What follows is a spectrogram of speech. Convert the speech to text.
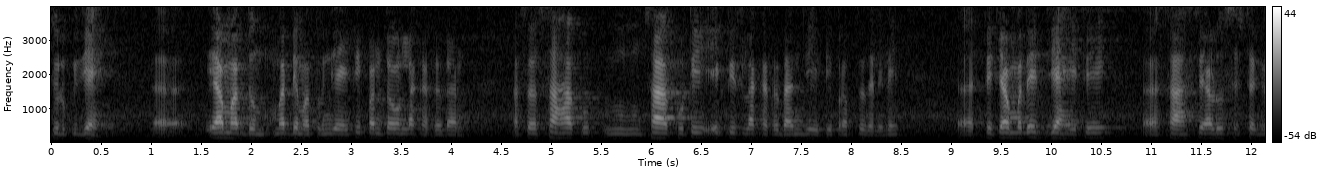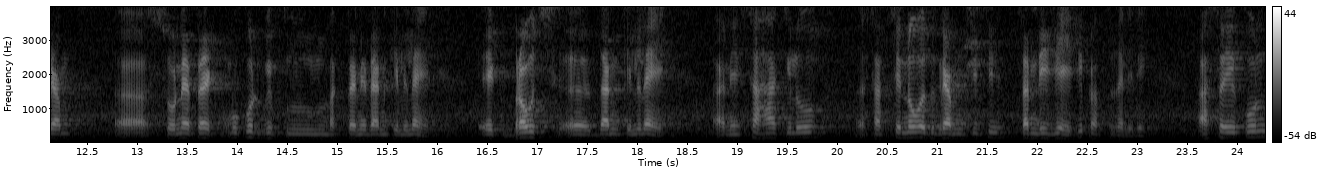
शुल्क जे आहे या माध्यम माध्यमातून जे आहे ते पंचावन्न लाखाचं दान असं सहा को सहा कोटी एकतीस लाखाचं दान जे आहे ते प्राप्त झालेलं आहे. त्याच्यामध्ये जे आहे ते सहाशे अडुसष्ट ग्रॅम सोन्याचा एक मुकुट बी भक्ताने दान केलेला आहे. एक ब्राऊच दान केलेलं आहे. आणि सहा किलो सातशे नव्वद ग्रॅमची जी चांदी जी आहे ती प्राप्त झालेली आहे. असं एकूण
